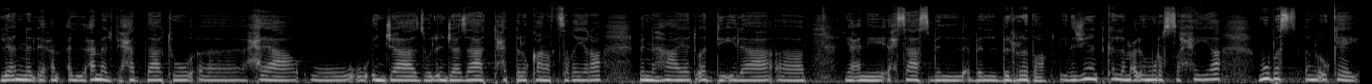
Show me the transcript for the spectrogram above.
لأن العم- العمل في حد ذاته آه، حياة وإنجاز والإنجازات حتى لو كانت صغيرة بالنهاية تؤدي إلى آه، يعني إحساس بال- بال- بالرضا. إذا جينا نتكلم عن الأمور الصحية مو بس إنه أوكي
